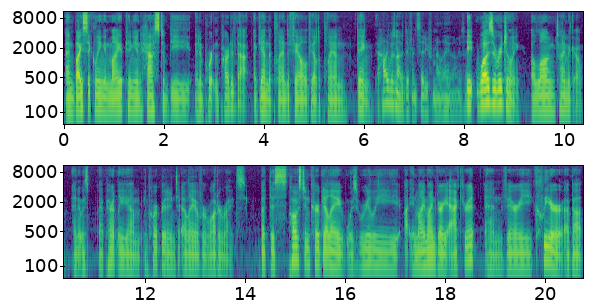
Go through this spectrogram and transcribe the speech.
And bicycling, in my opinion, has to be an important part of that. Again, the plan to fail, fail to plan thing. Hollywood's not a different city from LA, though, is it? It was originally a long time ago, and it was apparently um, incorporated into LA over water rights. But this post in Curbed LA was really, uh, in my mind, very accurate and very clear about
